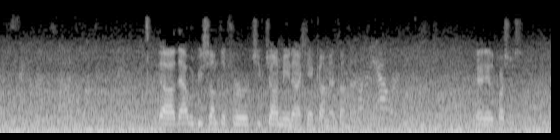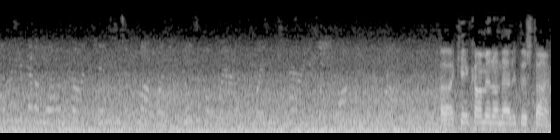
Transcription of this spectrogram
and the second round of shots. What's your plan? Uh, that would be something for Chief John Mina I can't comment on How that. many hours? Any other questions? How did he get a long gun into the club? Was it visible where, where he was carrying it when he walked into the club? Uh, I can't comment on that at this time.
